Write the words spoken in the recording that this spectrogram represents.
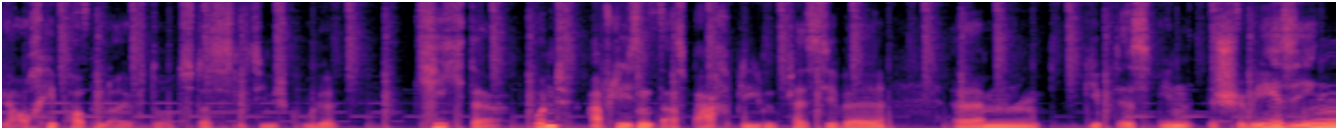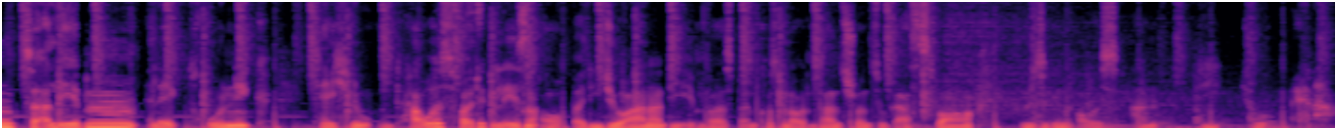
ja, auch Hip-Hop läuft dort. Das ist eine ziemlich coole Kichte. Und abschließend das Bachblieben Festival ähm, gibt es in Schwesing zu erleben. Elektronik, Techno und Haus. Heute gelesen auch bei die Joanna, die ebenfalls beim Kosmonautentanz schon zu Gast war. Grüße gehen raus an die Joanna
